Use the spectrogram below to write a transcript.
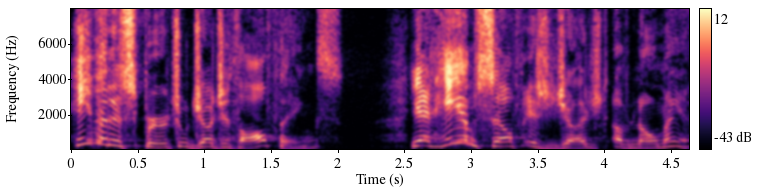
He that is spiritual judgeth all things, yet he himself is judged of no man.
